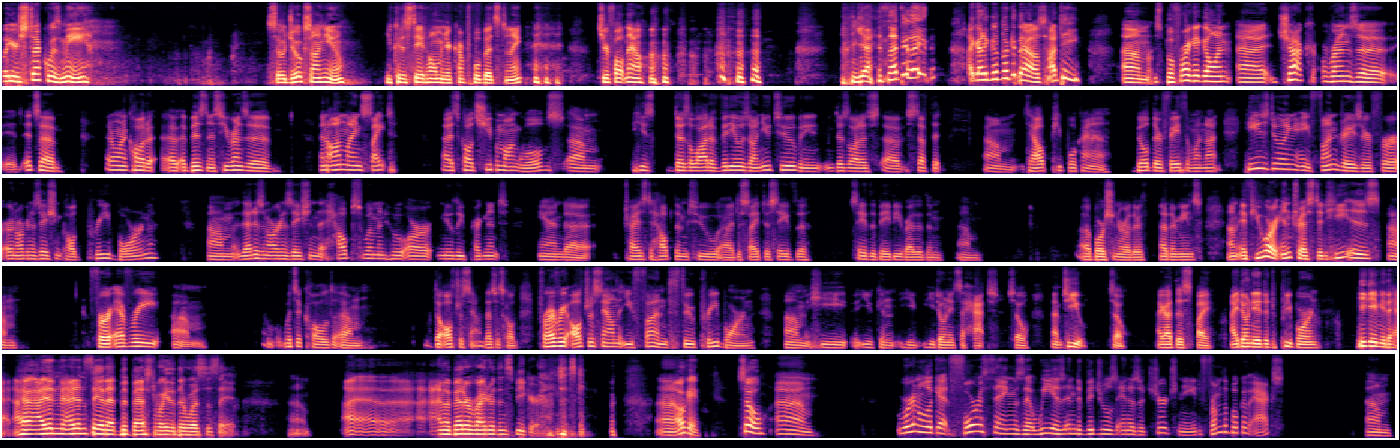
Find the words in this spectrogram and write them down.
Well, you're stuck with me. So, joke's on you. You could have stayed home in your comfortable beds tonight. it's your fault now. yeah, it's not too late. I got a good book at the house. Hot tea. Um, before I get going, uh, Chuck runs a. It, it's a. I don't want to call it a, a, business. He runs a an online site. Uh, it's called Sheep Among Wolves. Um, he's does a lot of videos on YouTube and he does a lot of uh, stuff that um, to help people kind of build their faith and whatnot. He's doing a fundraiser for an organization called Preborn. Um, that is an organization that helps women who are newly pregnant and uh, tries to help them to uh, decide to save the save the baby rather than um, abortion or other other means. Um, if you are interested, he is um, for every um, what's it called? Um, the ultrasound that's what's called. For every ultrasound that you fund through preborn um, he you can he he donates a hat. So um, to you. So i got this by i donated to preborn. He gave me the hat. I i didn't i didn't say that the best way that there was to say it. Um, I, I i'm a better writer than speaker. Just kidding. Uh, okay. So um we're going to look at four things that we as individuals and as a church need from the book of Acts. Um,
